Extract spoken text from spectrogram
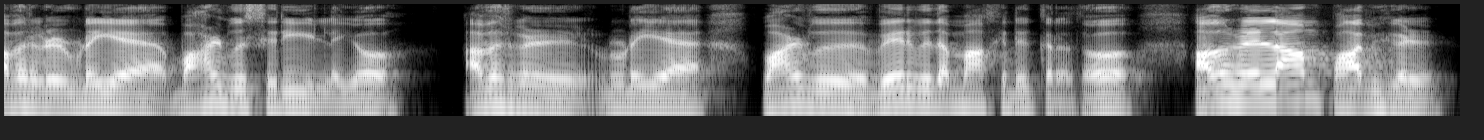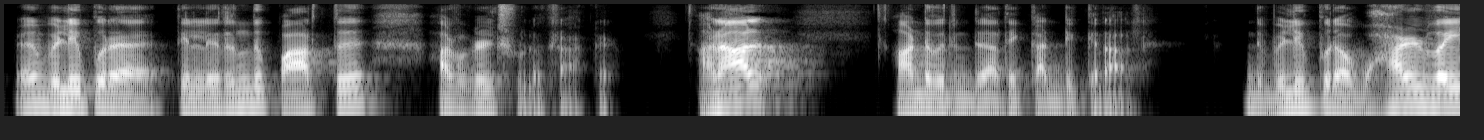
அவர்களுடைய வாழ்வு சரியில்லையோ அவர்களுடைய வாழ்வு வேறு விதமாக இருக்கிறதோ அவர்களெல்லாம் பாவிகள் வெளிப்புறத்தில் இருந்து பார்த்து அவர்கள் சொல்லுகிறார்கள். ஆனால் ஆண்டவர் இன்று அதை கண்டிக்கிறார். இந்த வெளிப்புற வாழ்வை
